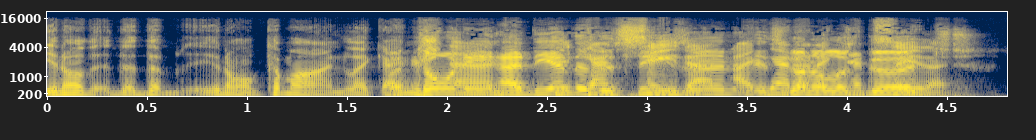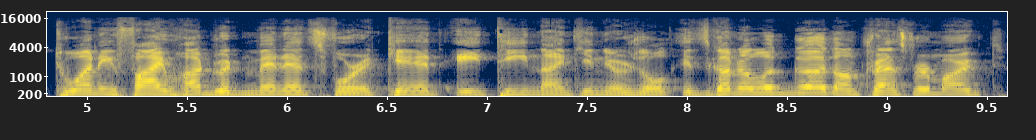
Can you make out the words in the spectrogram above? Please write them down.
you know, the, the, you know, come on. Like, I Tony, at the end of the season, it's going to look good. 2,500 minutes for a kid, 18, 19 years old. It's going to look good on Transfermarkt.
